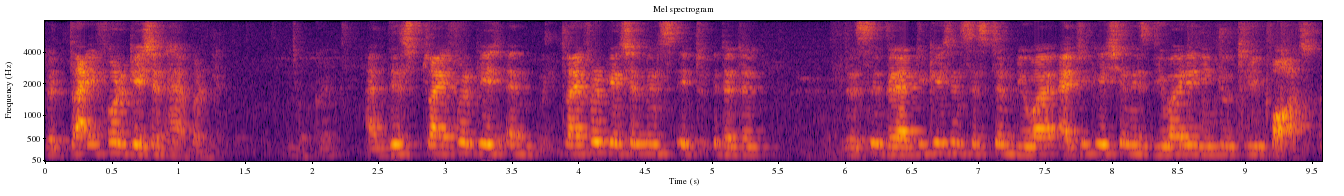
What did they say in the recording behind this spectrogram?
the trifurcation happened. And this trifurcation and trifurcation means it the, the, is the education system divide education is divided into three parts.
